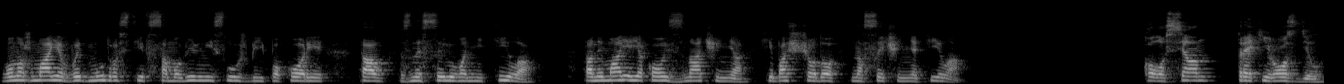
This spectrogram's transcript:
Воно ж має вид мудрості в самовільній службі й покорі та в знесилюванні тіла, та не має якогось значення хіба щодо насичення тіла. Колосян, третій розділ.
